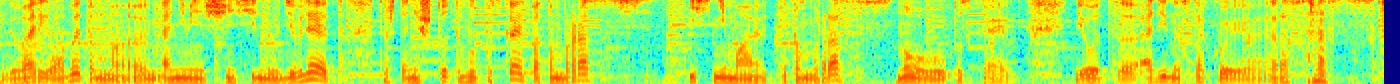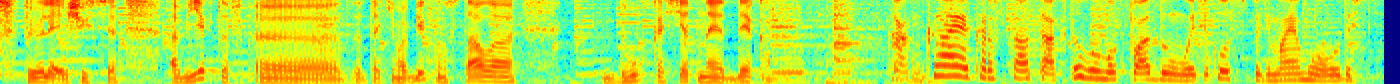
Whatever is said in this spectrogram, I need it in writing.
говорил об этом. Э, Они меня очень сильно удивляют, потому что они что-то выпускают, потом раз и снимают, потом раз снова выпускают. И вот э, один из такой раз-раз появляющихся объектов, э, таким объектом стала двухкассетная дека. Какая красота! Кто бы мог подумать? Господи, моя молодость.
